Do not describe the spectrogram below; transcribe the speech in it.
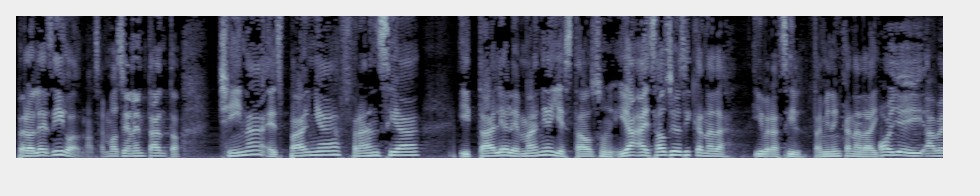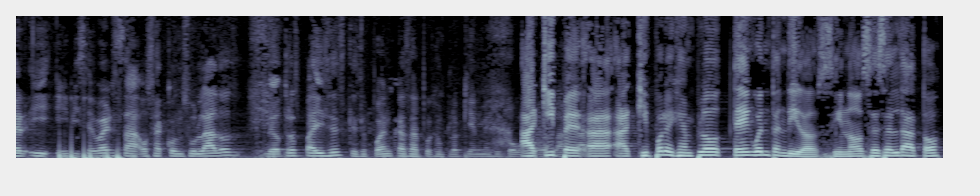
Pero les digo, no se emocionen tanto. China, España, Francia, Italia, Alemania y Estados Unidos. Y, ah, Estados Unidos y Canadá. Y Brasil. También en Canadá hay. Oye, y a ver, y, y viceversa, o sea, consulados de otros países que se puedan casar, por ejemplo, aquí en México. Aquí, pe- Guadalajara. a- aquí, por ejemplo, tengo entendido, si no sé el dato,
